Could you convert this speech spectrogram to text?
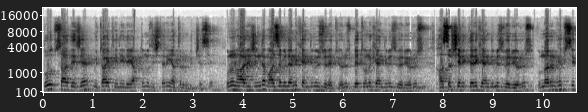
Bu sadece müteahhit eliyle yaptığımız işlerin yatırım bütçesi. Bunun haricinde malzemelerini kendimiz üretiyoruz. Betonu kendimiz veriyoruz. Hasır çelikleri kendimiz veriyoruz. Bunların hepsi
